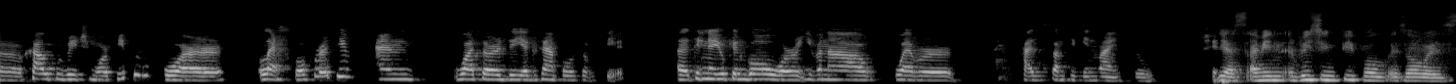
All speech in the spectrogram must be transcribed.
uh, how to reach more people who are less cooperative and what are the examples of activities. Uh, Trina, you can go, or even uh, whoever has something in mind to share. Yes, I mean, reaching people is always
